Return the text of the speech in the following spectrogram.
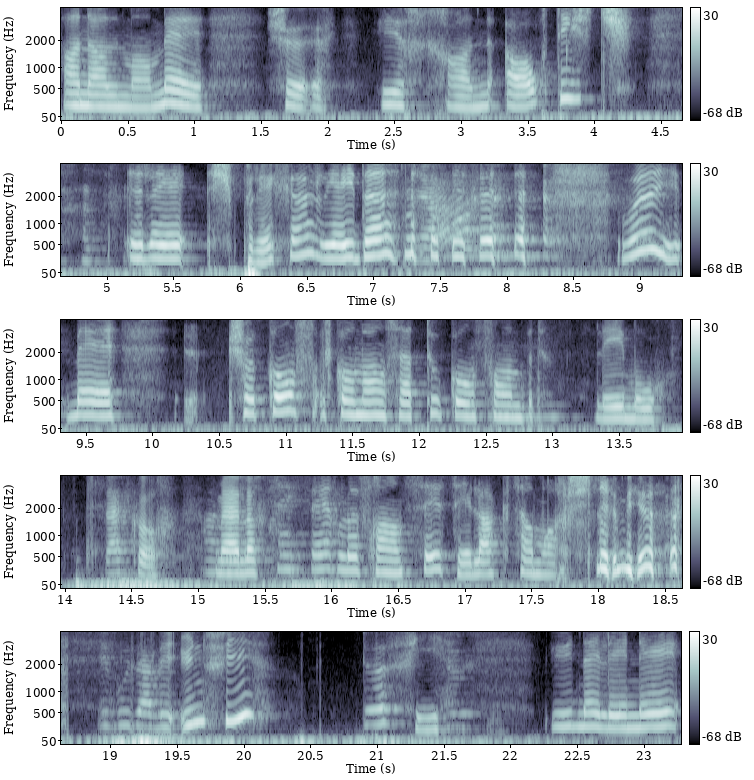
en allemand, mais je, ich kann auch Deutsch sprechen, reden. Ja. Oui, mais je, commence à tout confondre les mots. D'accord. Mais alors, je préfère le français, c'est là que ça marche le mieux. Et vous avez une fille? Deux filles. Une, elle est née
